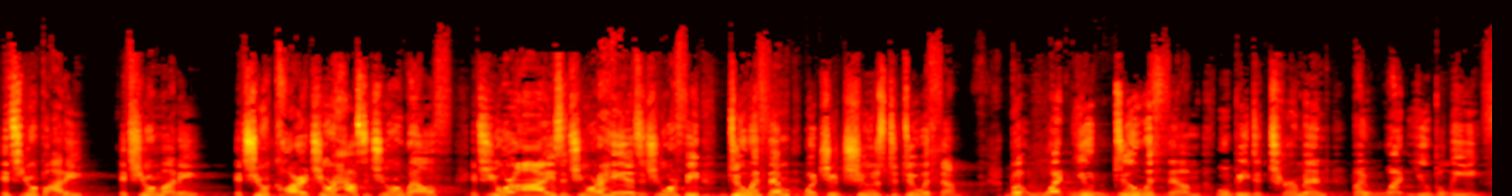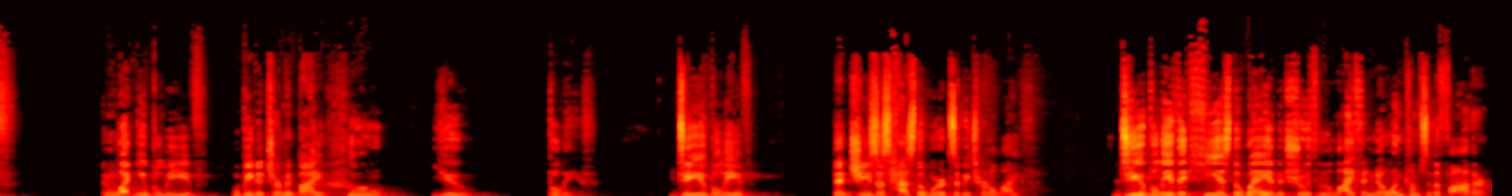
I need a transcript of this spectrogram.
It's your body, it's your money, it's your car, it's your house, it's your wealth, it's your eyes, it's your hands, it's your feet. Do with them what you choose to do with them. But what you do with them will be determined by what you believe. And what you believe will be determined by who you believe. Do you believe that Jesus has the words of eternal life? Do you believe that He is the way and the truth and the life, and no one comes to the Father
